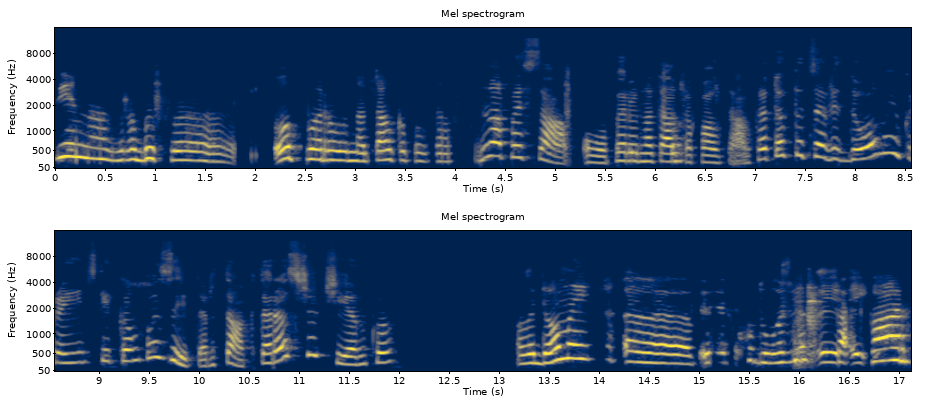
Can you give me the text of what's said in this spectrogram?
він е, зробив е, оперу Наталка Полтавка. Написав оперу Наталка Полтавка. Тобто це відомий український композитор. Так, Тарас Шевченко. Відомий е, художник, кар,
